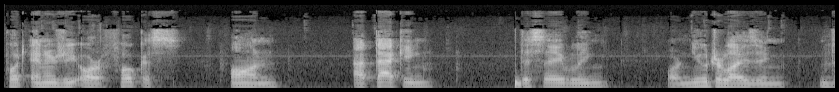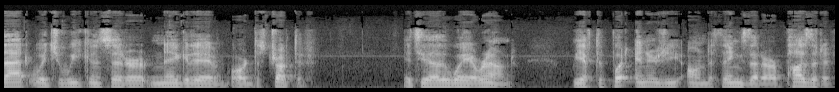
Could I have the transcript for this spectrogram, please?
put energy or focus on attacking, disabling, or neutralizing that which we consider negative or destructive. It's the other way around. We have to put energy on the things that are positive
